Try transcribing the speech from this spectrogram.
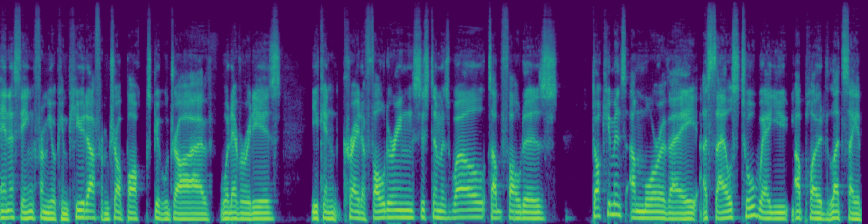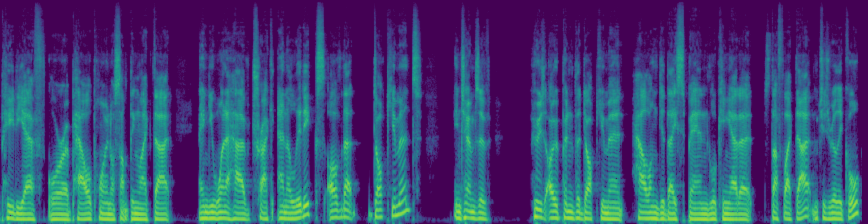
anything from your computer, from Dropbox, Google Drive, whatever it is. You can create a foldering system as well, subfolders. Documents are more of a, a sales tool where you upload, let's say, a PDF or a PowerPoint or something like that and you want to have track analytics of that document in terms of who's opened the document, how long did they spend looking at it, stuff like that, which is really cool.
